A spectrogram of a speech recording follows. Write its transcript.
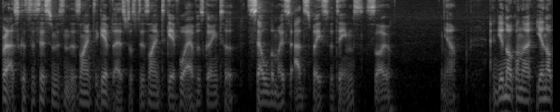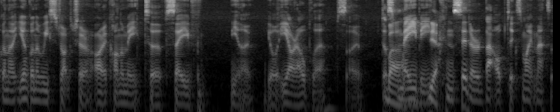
But that's because the system isn't designed to give that; it's just designed to give whatever's going to sell the most ad space for teams. So, yeah, and you're not gonna you're not gonna you're gonna restructure our economy to save you know your ERL player. So just well, maybe yeah. consider that optics might matter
